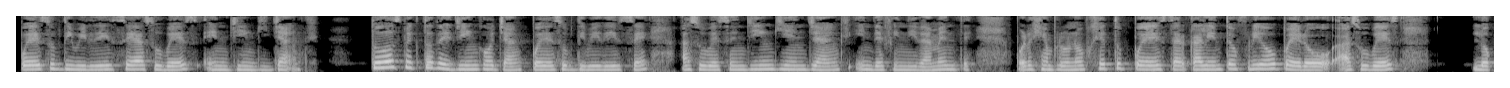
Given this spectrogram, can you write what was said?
puede subdividirse a su vez en yin y yang. Todo aspecto de yin o yang puede subdividirse a su vez en yin y en yang indefinidamente. Por ejemplo, un objeto puede estar caliente o frío, pero a su vez lo,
